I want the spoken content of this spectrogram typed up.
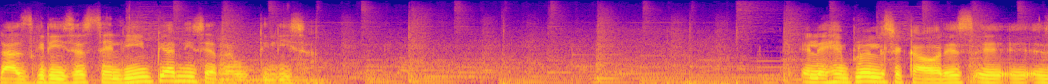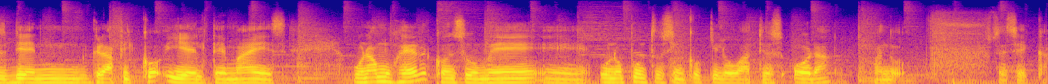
las grises se limpian y se reutilizan. El ejemplo del secador es, eh, bien gráfico y el tema es, una mujer consume 1.5 eh, kilovatios hora cuando se seca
